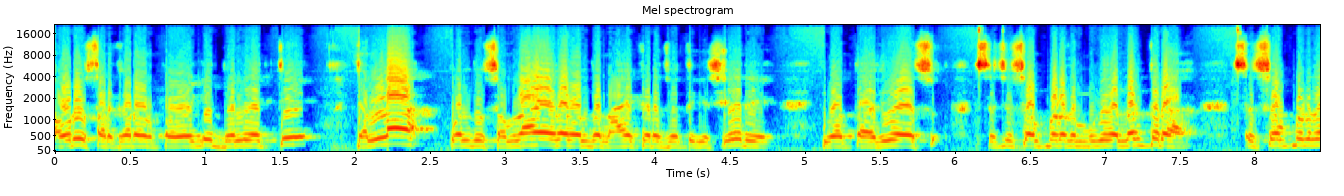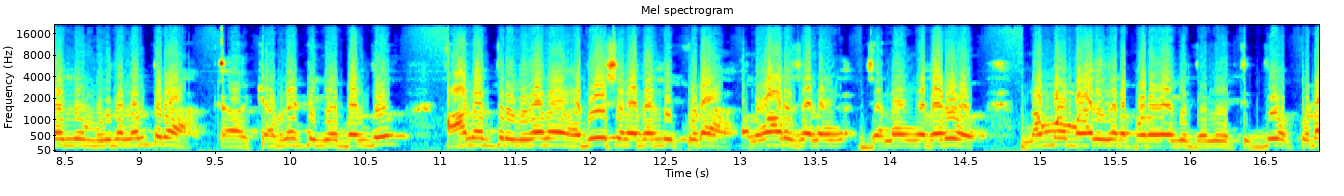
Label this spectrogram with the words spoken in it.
ಅವರು ಸರ್ಕಾರದ ಪರವಾಗಿ ಧ್ವನಿ ಎತ್ತಿ ಎಲ್ಲ ಒಂದು ಸಮುದಾಯದ ಒಂದು ನಾಯಕರ ಜೊತೆಗೆ ಸೇರಿ ಇವತ್ತು ಅಧಿವೇಶ ಸಚಿವ ಸಂಪುಟದ ಮುಗಿದ ನಂತರ, ಸಚಿವ ಸಂಪುಟದಲ್ಲಿ ಮುಗಿದ ನಂತರ ಕ್ಯಾಬಿನೆಟ್ಗೆ ಬಂದು ಆ ನಂತರ ವಿಧಾನ ಅಧಿವೇಶನದಲ್ಲಿ ಕೂಡ ಹಲವಾರು ಜನಾಂಗ ಜನಾಂಗದರು ನಮ್ಮ ಮಾದಿಗರ ಪರವಾಗಿ ಧ್ವನಿ ಎತ್ತಿದ್ದು ಕೂಡ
